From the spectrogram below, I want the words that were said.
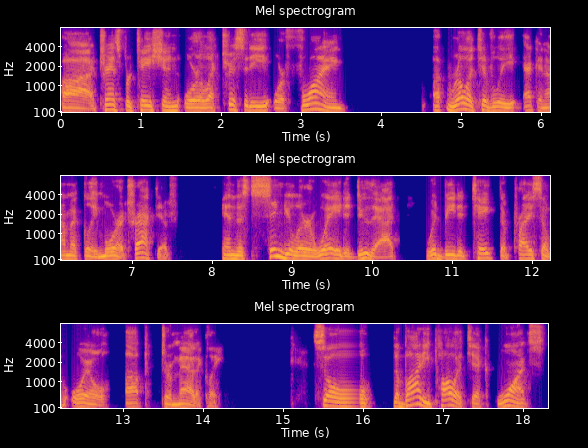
uh, transportation or electricity or flying uh, relatively economically more attractive. And the singular way to do that would be to take the price of oil up dramatically. So the body politic wants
